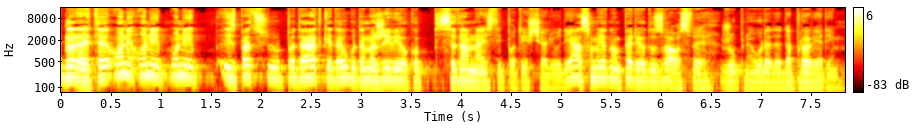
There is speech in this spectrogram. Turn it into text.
Gledajte, oni, oni, oni izbacuju podatke da u Gudama živi oko 17,5 tisuća ljudi. Ja sam u jednom periodu zvao sve župne urede da provjerim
